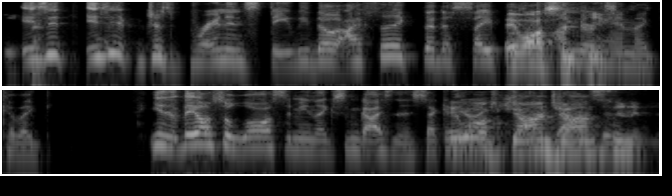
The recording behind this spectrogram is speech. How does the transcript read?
the Is it is it just Brandon Staley though? I feel like the disciples They like, lost under him, like could, like, you know, they also lost. I mean, like some guys in the second. They lost like John Johnson,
